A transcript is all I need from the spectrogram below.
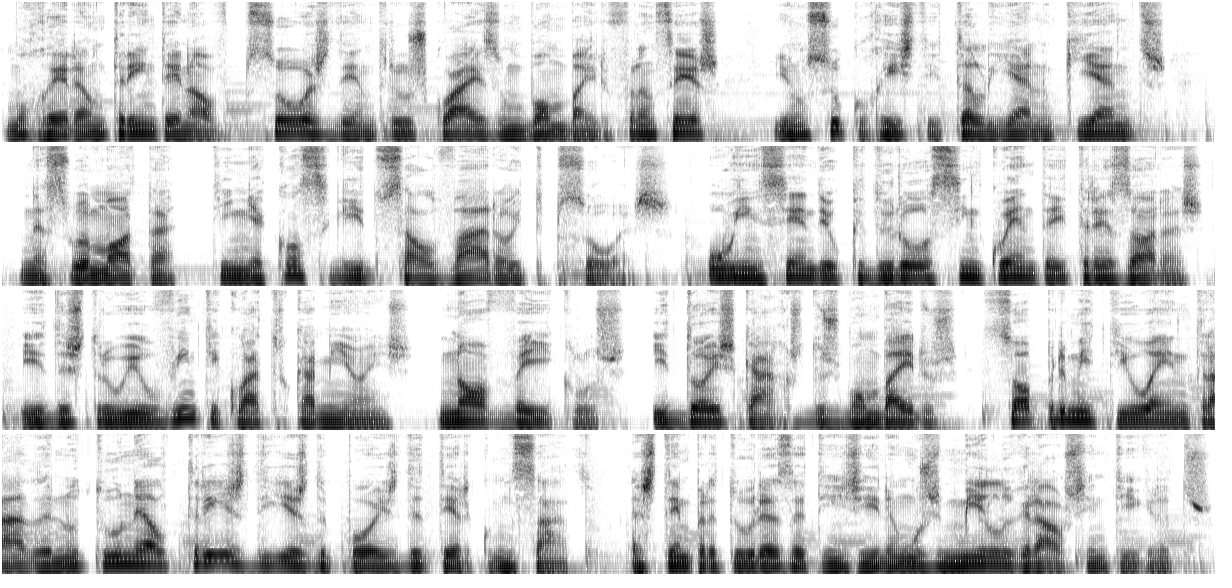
morreram 39 pessoas, dentre os quais um bombeiro francês e um socorrista italiano que antes na sua mota, tinha conseguido salvar oito pessoas. O incêndio, que durou 53 horas e destruiu 24 caminhões, nove veículos e dois carros dos bombeiros, só permitiu a entrada no túnel três dias depois de ter começado. As temperaturas atingiram os mil graus centígrados.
